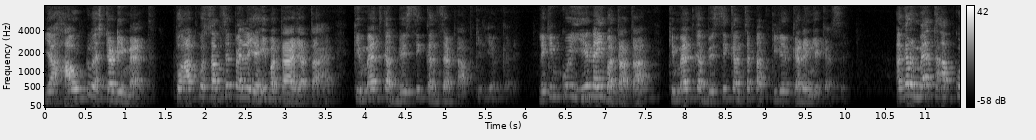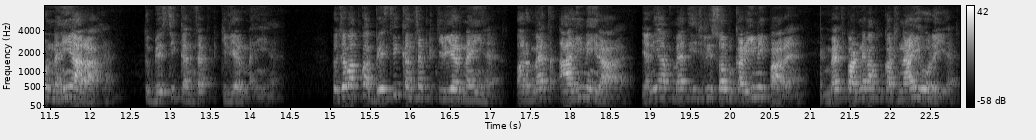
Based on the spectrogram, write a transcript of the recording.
या हाउ टू स्टडी मैथ तो आपको सबसे पहले यही बताया जाता है कि मैथ का बेसिक कंसेप्ट आप क्लियर करें। लेकिन कोई ये नहीं बताता कि मैथ का बेसिक कंसेप्ट आप क्लियर करेंगे कैसे। अगर मैथ आपको नहीं आ रहा है तो बेसिक कंसेप्ट क्लियर नहीं है। तो जब आपका बेसिक कंसेप्ट क्लियर नहीं है और मैथ आ ही नहीं रहा है, यानी आप मैथ इजिली सॉल्व कर ही नहीं पा रहे हैं। मैथ पढ़ने में आपको कठिनाई हो रही है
